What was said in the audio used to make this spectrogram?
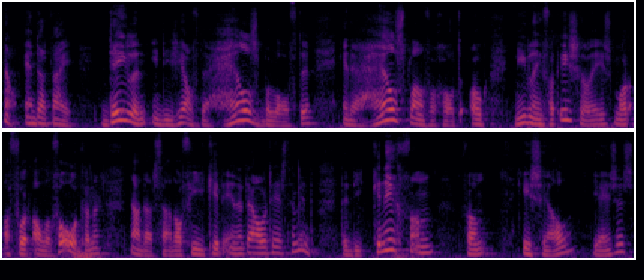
Nou, en dat wij delen in diezelfde heilsbelofte en de heilsplan van God ook niet alleen voor Israël is, maar voor alle volkeren. Nou, dat staat al vier keer in het Oude Testament. Dat die knecht van, van Israël, Jezus,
